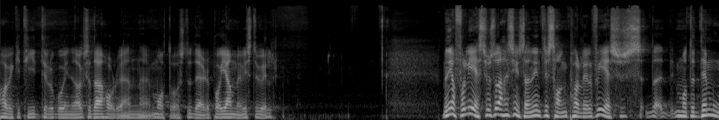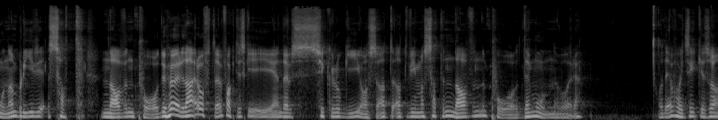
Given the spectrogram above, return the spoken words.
har vi ikke tid til å gå inn i dag, så der har du en uh, måte å studere det på hjemme hvis du vil. Men iallfall Jesus, og jeg synes jeg er en interessant parallell, for Jesus, demonene blir satt navn på. Du hører det her ofte faktisk i en del psykologi også, at, at vi må sette navn på demonene våre. Og det er faktisk ikke så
